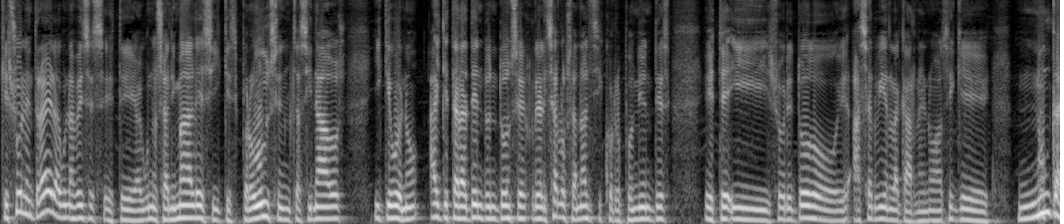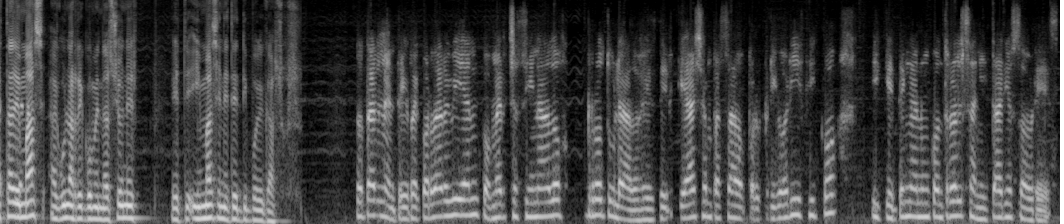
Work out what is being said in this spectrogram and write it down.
que suelen traer algunas veces este, algunos animales y que se producen chacinados y que, bueno, hay que estar atento entonces realizar los análisis correspondientes este, y sobre todo eh, hacer bien la carne, ¿no? Así que nunca está de más algunas recomendaciones este, y más en este tipo de casos. Totalmente, y recordar bien comer chacinados rotulados, es decir, que hayan pasado por frigorífico y que tengan un control sanitario sobre eso.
